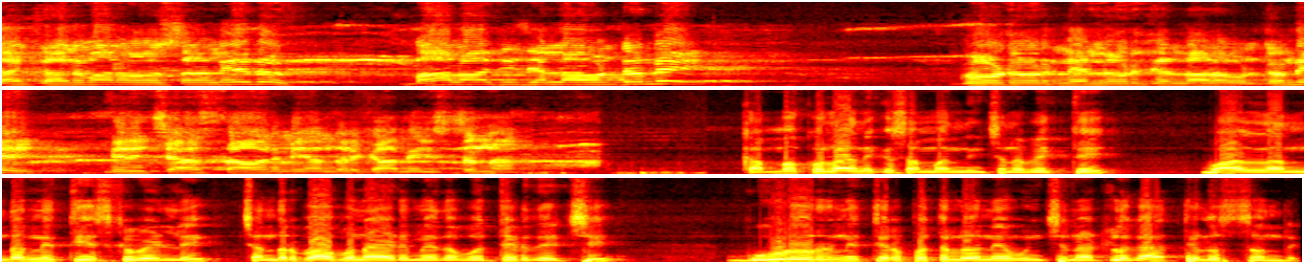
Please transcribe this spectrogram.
దాంట్లో అనుమానం అవసరం లేదు. బాలాజీ జిల్లా ఉంటుంది గూడూరు నెల్లూరు జిల్లాలో ఉంటుంది. ఇది చేస్తామని మీ అందరికి హామీ ఇస్తున్నా. కమ్మ కులానికి సంబంధించిన వ్యక్తి వాళ్ళందరినీ తీసుకువెళ్ళి చంద్రబాబు నాయుడు మీద ఒత్తిడి తెచ్చి గూడూరుని తిరుపతిలోనే ఉంచినట్లుగా తెలుస్తుంది.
